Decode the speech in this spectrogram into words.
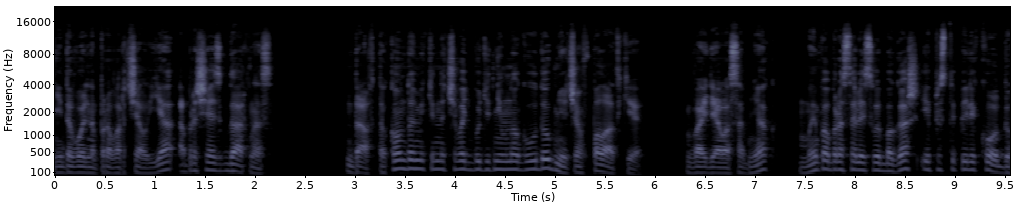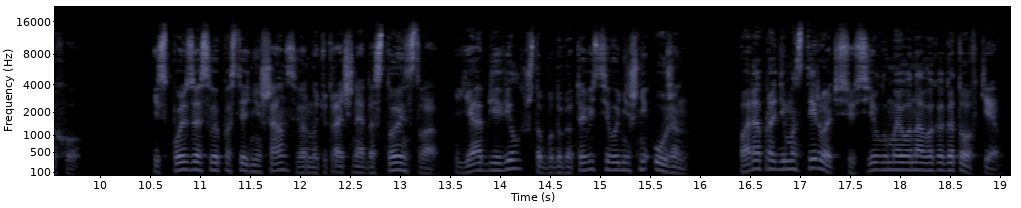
Недовольно проворчал я, обращаясь к Даркнесс. Да, в таком домике ночевать будет немного удобнее, чем в палатке. Войдя в особняк, мы побросали свой багаж и приступили к отдыху. Используя свой последний шанс вернуть утраченное достоинство, я объявил, что буду готовить сегодняшний ужин. Пора продемонстрировать всю силу моего навыка готовки.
